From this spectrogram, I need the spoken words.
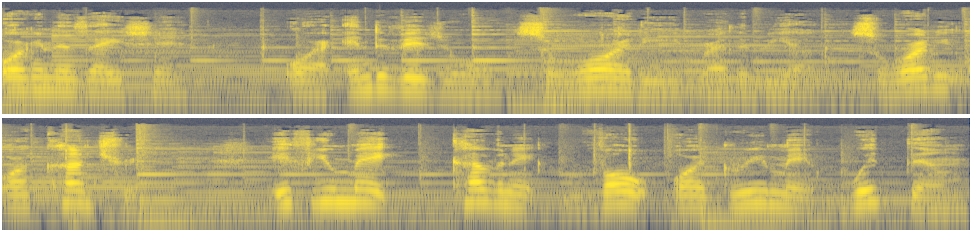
organization or individual, sorority, whether be a sorority or country, if you make covenant, vote, or agreement with them,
